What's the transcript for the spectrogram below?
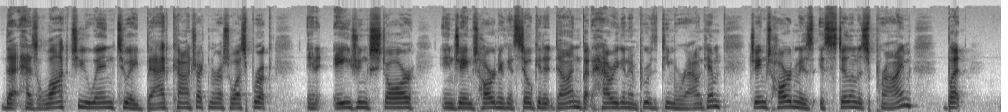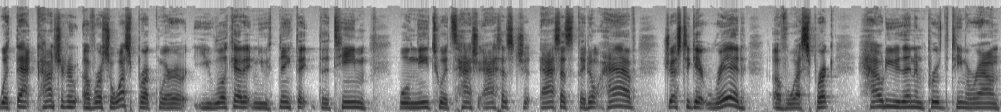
that has locked you into a bad contract in Russell Westbrook, an aging star in James Harden who can still get it done, but how are you going to improve the team around him? James Harden is, is still in his prime, but with that contract of Russell Westbrook, where you look at it and you think that the team will need to attach assets assets they don't have just to get rid of Westbrook, how do you then improve the team around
